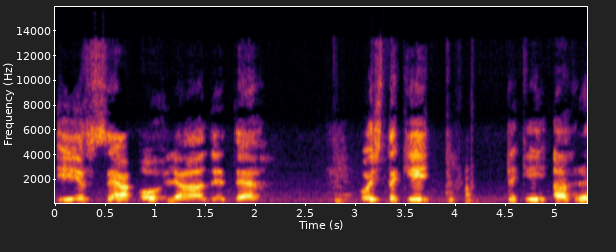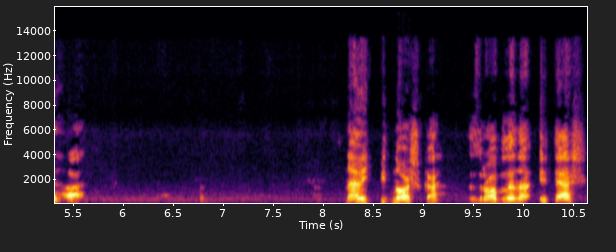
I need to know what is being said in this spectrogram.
і все оглянете. Ось такий, такий агрегат. Навіть підножка зроблена і теж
